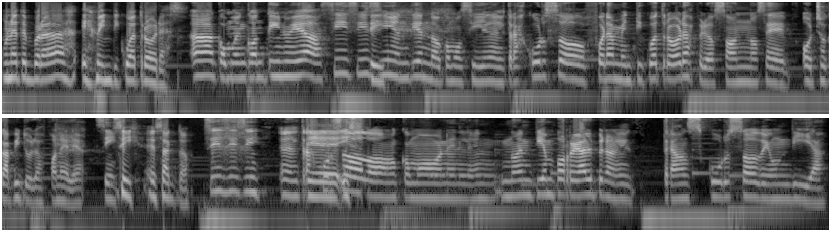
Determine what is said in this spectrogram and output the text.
una temporada es 24 horas. Ah, como en continuidad, sí, sí, Sí. sí, entiendo. Como si en el transcurso fueran 24 horas, pero son, no sé, 8 capítulos, ponele. Sí. Sí, exacto. Sí, sí, sí. En el Eh, transcurso, como en el, en- no en tiempo real, pero en el transcurso de un día,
